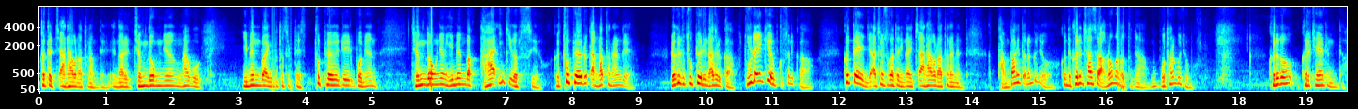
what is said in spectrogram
그때 짠하고 나타나면 돼요. 옛날에 정동영하고 이명박이 붙었을 때 투표율을 보면 정동영, 이명박 다 인기가 없었어요. 그 투표율이 딱 나타나는 거예요. 왜 그렇게 투표율이 낮을까? 둘 다 인기가 없으니까. 그때 이제 안철수 같은 인간이 짠하고 나타나면 단박에 뜨는 거죠. 근데 그런 찬스 안 오면 어떠냐? 못 하는 거죠. 뭐. 그래도 그렇게 해야 됩니다.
